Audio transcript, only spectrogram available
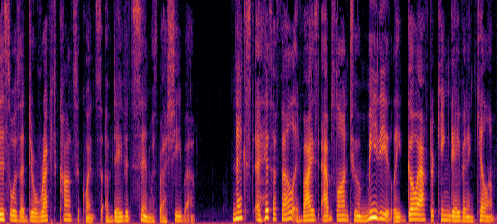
This was a direct consequence of David's sin with Bathsheba. Next, Ahithophel advised Absalom to immediately go after King David and kill him.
